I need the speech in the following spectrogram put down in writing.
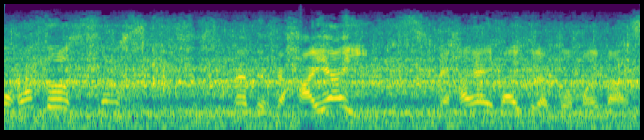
もう本当、その、なんていうか、速いですね、速いバイクだと思います。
